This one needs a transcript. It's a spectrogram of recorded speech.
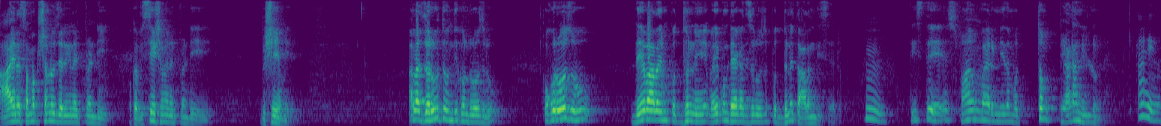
ఆయన సమక్షంలో జరిగినటువంటి ఒక విశేషమైనటువంటి విషయం ఇది. అలా జరుగుతుంది కొన్ని రోజులు. ఒకరోజు దేవాలయం పొద్దున్నే వైకుంఠ ఏకాదశి రోజు పొద్దున్నే తాళం తీశారు. తీస్తే స్వామివారి మీద మొత్తం పేడ నీళ్ళు ఉన్నాయి అయ్యో.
